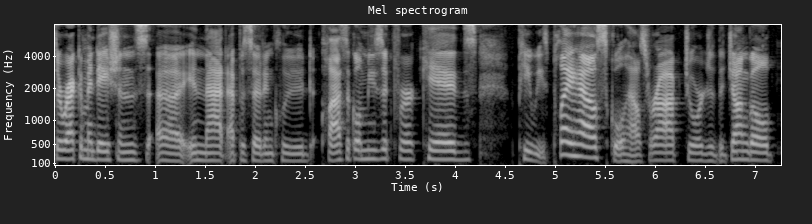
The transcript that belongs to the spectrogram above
The recommendations uh, in that episode include classical music for kids, Pee Wee's Playhouse, Schoolhouse Rock, George of the Jungle,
